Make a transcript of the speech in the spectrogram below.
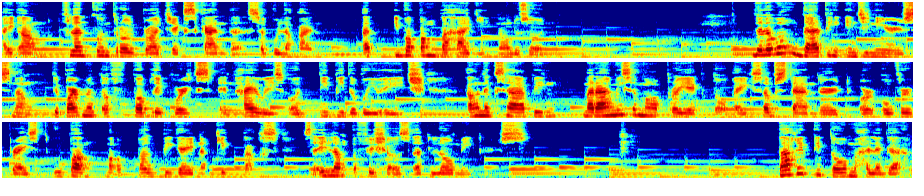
ay ang flood control project scandal sa Bulacan at iba pang bahagi ng Luzon. Dalawang dating engineers ng Department of Public Works and Highways o DPWH ang nagsabing marami sa mga proyekto ay substandard or overpriced upang makapagbigay ng kickbacks sa ilang officials at lawmakers. Bakit ito mahalaga?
